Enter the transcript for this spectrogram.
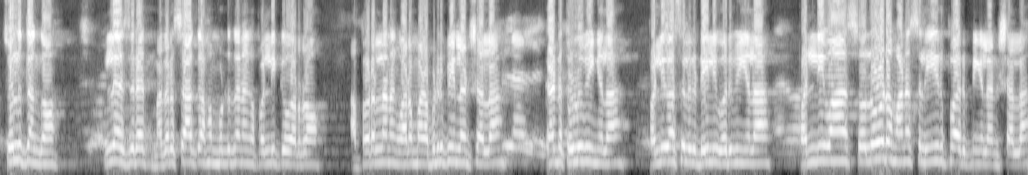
சொல்லு தங்கம். இல்ல சிரத் மதரசாக்காக மட்டும் தான் நாங்க பள்ளிக்கு வர்றோம். அப்புறம்லாம் நாங்க வரமாட்டோம். அப்படி இருப்பீங்களா இன்ஷால்லா கரெக்டா தொழுவீங்களா? பள்ளிவாசலுக்கு டெய்லி வருவீங்களா? பள்ளிவாசலோட மனசுல ஈர்ப்பா இருப்பீங்களா இன்ஷால்லா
